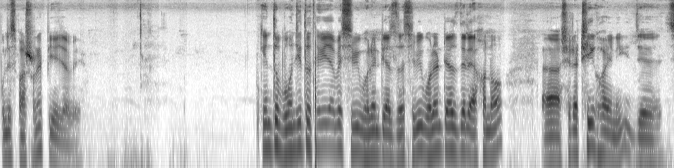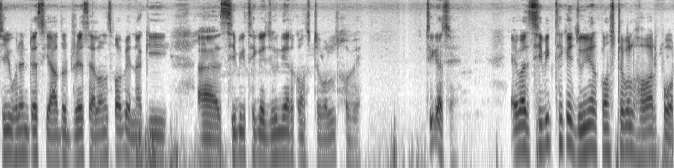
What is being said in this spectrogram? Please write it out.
পুলিশ পার্সনে পেয়ে যাবে। কিন্তু বঞ্চিত থেকে যাবে সিভিক ভলেন্টিয়ার্সরা সিভিক ভলেন্টিয়ার্সদের এখনও সেটা ঠিক হয়নি যে সিভিক ভলেন্টিয়ার্স কি আদৌ ড্রেস অ্যালাউন্স পাবে নাকি সিভিক থেকে জুনিয়র কনস্টেবল হবে। ঠিক আছে? এবার সিভিক থেকে জুনিয়র কনস্টেবল হওয়ার পর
